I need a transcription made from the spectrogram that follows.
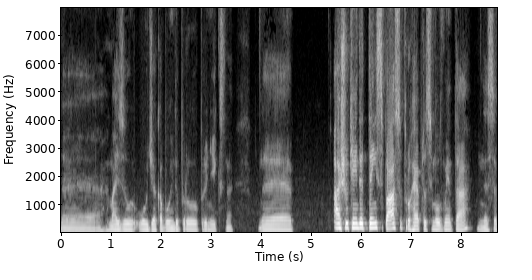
É, mas o, o OG acabou indo pro, pro Knicks, né? É, Acho que ainda tem espaço para o Raptor se movimentar nessa,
